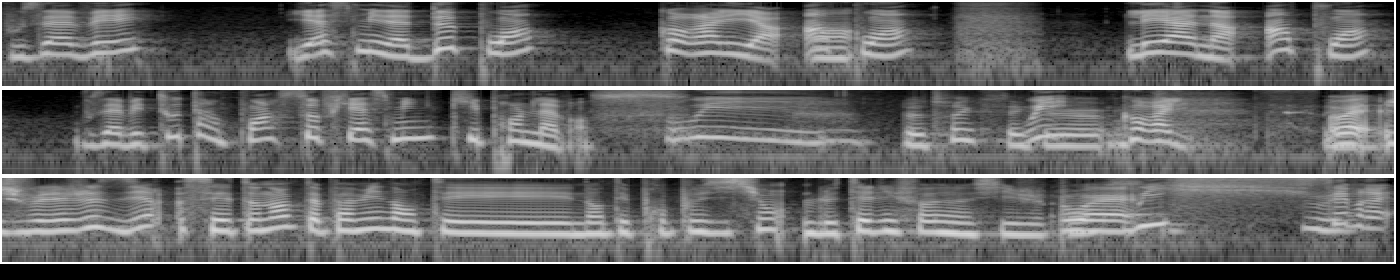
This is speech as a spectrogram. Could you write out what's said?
Vous avez Yasmine a deux points. Coralie a un Un. point. Léane a un point. Vous avez tout un point, sauf Yasmine qui prend de l'avance. Oui. Le truc, c'est Oui, que. Coralie. Ouais, je voulais juste dire, c'est étonnant que t'as pas mis dans tes, dans tes propositions le téléphone aussi, je pense. Ouais. Oui, c'est vrai.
